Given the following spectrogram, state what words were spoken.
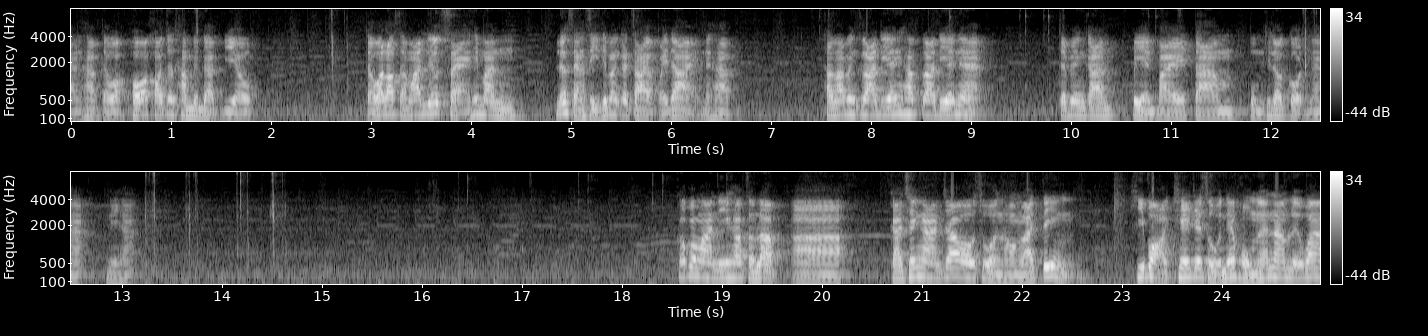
งนะครับ แต่ว่าเพราะว่าเขาจะทำเป็นแบบเดียว แต่ว่าเราสามารถเลือกแสงที่มันเลือกแสงสีที่มันกระจายออกไปได้นะครับถัดมาเป็น gradient ครับ gradient เนี่ยจะเป็นการเปลี่ยนไปตามปุ่มที่เรากดนะฮะนี่ฮะก็ประมาณนี้ครับสำหรับการใช้งานเจ้าส่วนของ Lighting คีย์บอร์ด K70 เนี่ยผมแนะนำเลยว่า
